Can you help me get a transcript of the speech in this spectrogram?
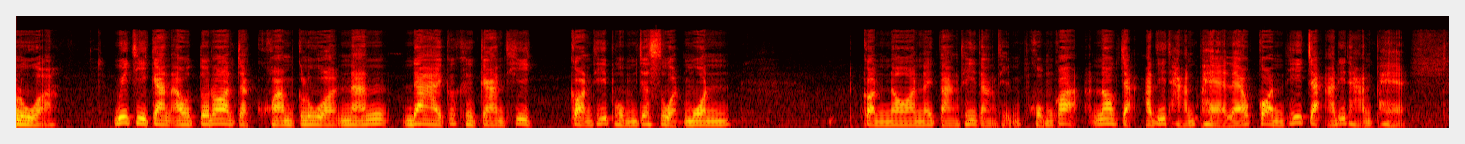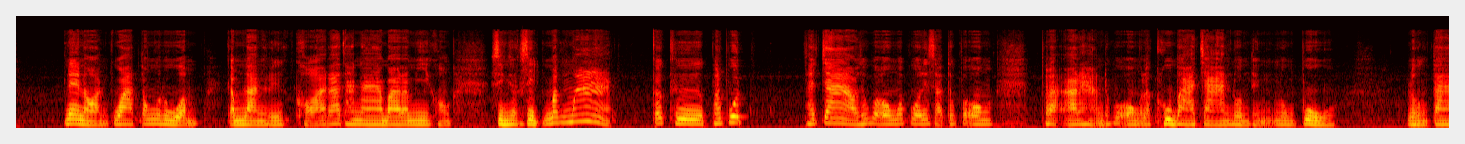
กลัว วิธีการเอาตัวรอดจากความกลัวนั้นได้ก็คือการที่ก่อนที่ผมจะสวดมนต์ก่อนนอนในต่างที่ต่างถิ่น ผมก็นอกจากอธิษฐานแผ่แล้วก่อนที่จะอธิษฐานแผ่ แน่นอนว่าต้องรวมกำลังหรือขอราธนาบารมีของสิ่งศักดิ์สิทธิ์มาก ๆ ก็คือพระพุทธเจ้าทุกพระองค์พระโพธิสัตว์ทุกพระองค์ พระอรหันต์ทุกพระองค์และครูบาอาจารย์รวมถึงหลวงปู่หลวงตา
